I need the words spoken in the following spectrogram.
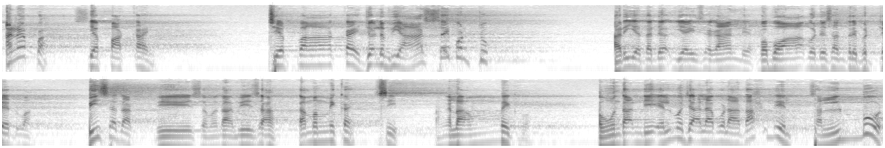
Kenapa? Siap pakai. Dia pakai. Jadi lebih biasa pun hari ya ada kiai sekali bawa pada santri bedet wang bisa tak? Bisa tak bisa. Kamu memikai si pangelam mik kamu tak di ilmu jala pula tahlil. Salbut.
